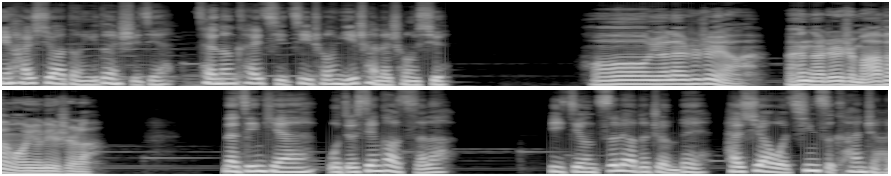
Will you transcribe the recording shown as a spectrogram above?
您还需要等一段时间才能开启继承遗产的程序。哦，原来是这样，那真是麻烦王云律师了。那今天我就先告辞了，毕竟资料的准备还需要我亲自看着，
